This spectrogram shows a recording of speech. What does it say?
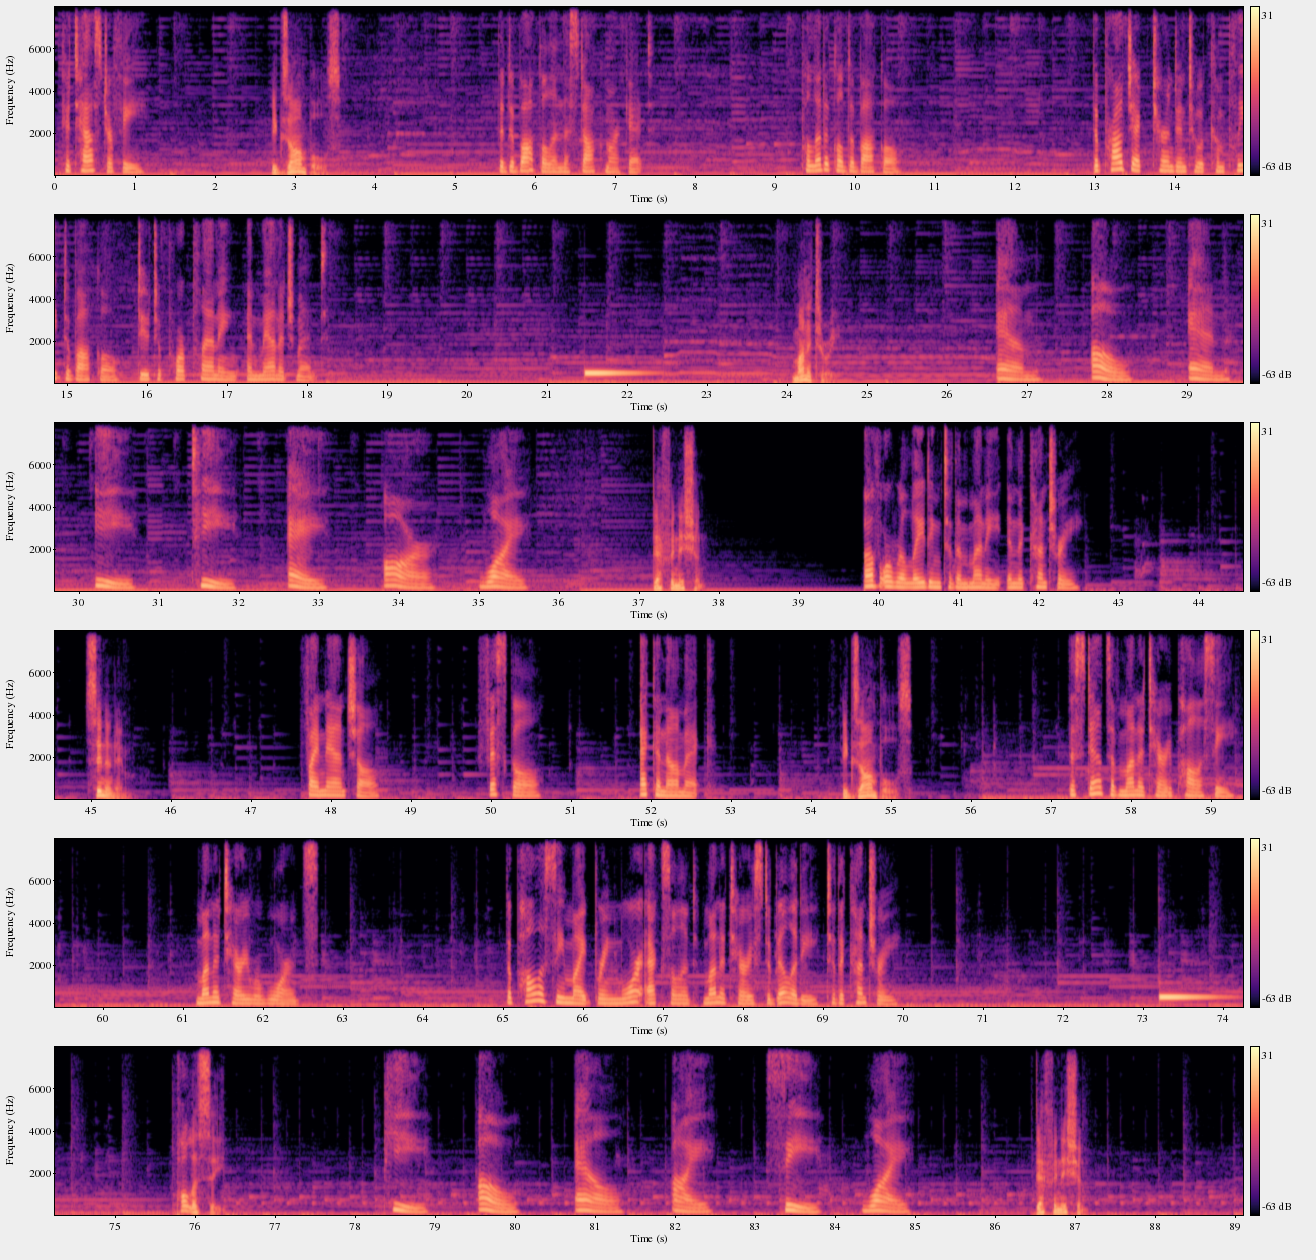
Catastrophe Examples The debacle in the stock market. Political debacle. The project turned into a complete debacle due to poor planning and management. Monetary. M O N E T A R Y. Definition Of or relating to the money in the country. Synonym Financial, Fiscal, Economic. Examples The stance of monetary policy. Monetary rewards. The policy might bring more excellent monetary stability to the country. Policy. P O L I C Y. Definition.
